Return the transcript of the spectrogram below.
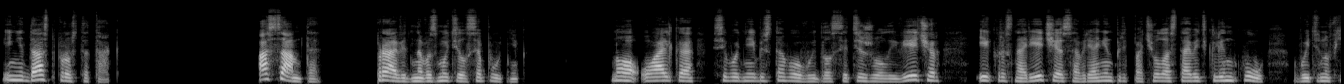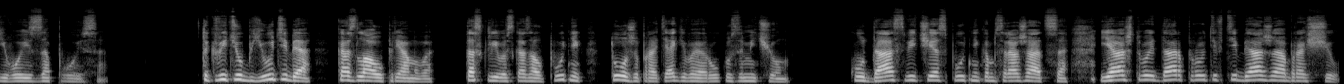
и не даст просто так. А сам-то праведно возмутился путник. Но у Алька сегодня и без того выдался тяжелый вечер, и красноречие Саврянин предпочел оставить клинку, вытянув его из-за пояса. «Так ведь убью тебя, козла упрямого!» — тоскливо сказал путник, тоже протягивая руку за мечом. «Куда свече спутником сражаться? Я ж твой дар против тебя же обращу!»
